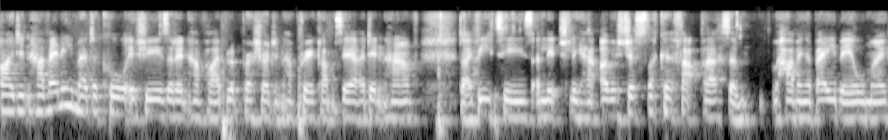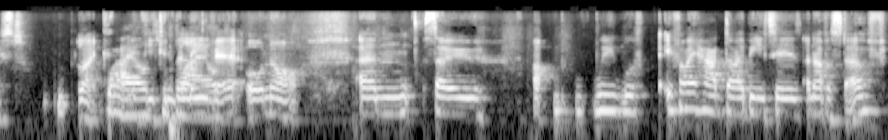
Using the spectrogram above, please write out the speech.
I didn't have any medical issues. I didn't have high blood pressure. I didn't have preeclampsia. I didn't have diabetes. I literally had. I was just like a fat person having a baby, almost like Wild, if you can believe wild. it or not. Um, so uh, we were. If I had diabetes and other stuff,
